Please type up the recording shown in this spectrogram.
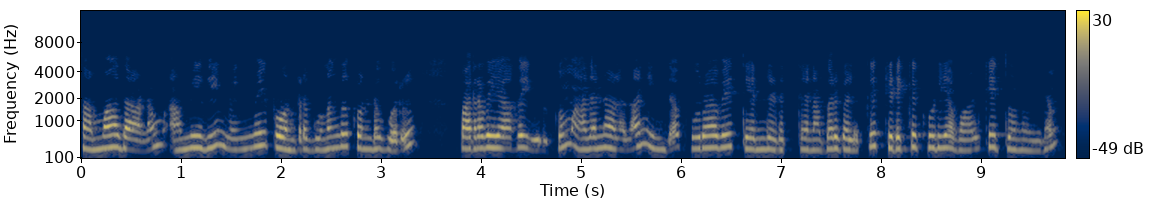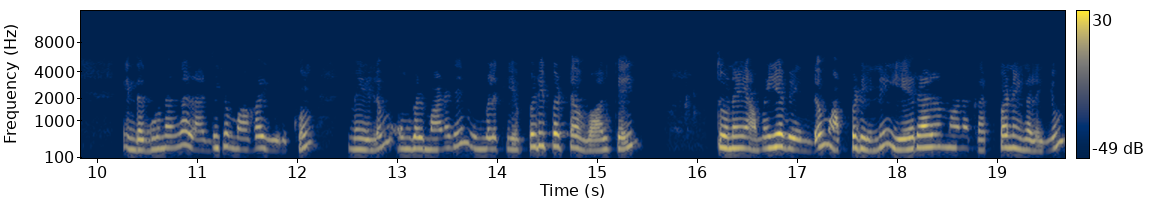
சமாதானம் அமைதி மென்மை போன்ற குணங்கள் கொண்ட ஒரு பறவையாக இருக்கும். அதனால தான் இந்த புறாவை தேர்ந்தெடுத்த நபர்களுக்கு கிடைக்கக்கூடிய வாழ்க்கை துணையிடம் இந்த குணங்கள் அதிகமாக இருக்கும். மேலும் உங்கள் மனதில் உங்களுக்கு எப்படிப்பட்ட வாழ்க்கை துணை அமைய வேண்டும் அப்படின்னு ஏராளமான கற்பனைகளையும்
